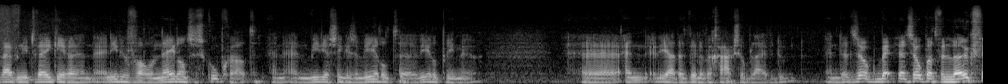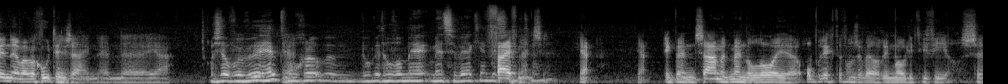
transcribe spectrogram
hebben nu twee keer een, in ieder geval een Nederlandse scoop gehad. En, en Mediasync is een wereld, eh, wereldprimeur. Eh, en eh, ja, dat willen we graag zo blijven doen. En dat is ook, dat is ook wat we leuk vinden en waar we goed in zijn. En eh, ja, Als je het over we hebt, Ja. hoe met hoeveel mer- mensen werk je dit Vijf mensen. Ja. Ja. Ik ben samen met Mendel Looy eh, oprichter van zowel Remote TV als eh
